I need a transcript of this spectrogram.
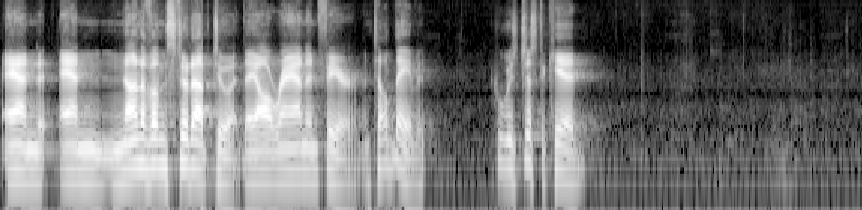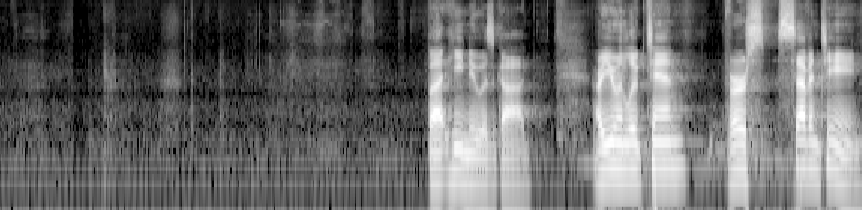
and, and none of them stood up to it. They all ran in fear until David, who was just a kid, but he knew his God. Are you in Luke 10, verse 17?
